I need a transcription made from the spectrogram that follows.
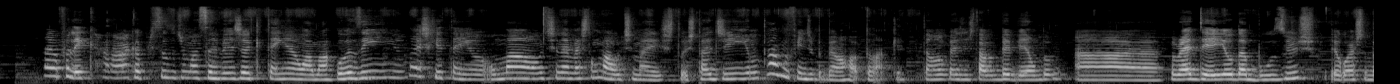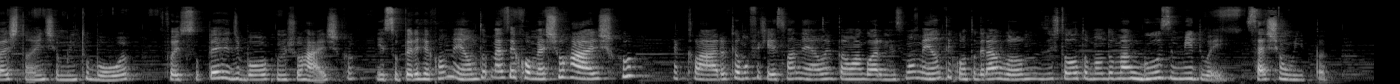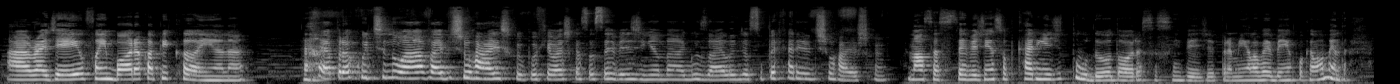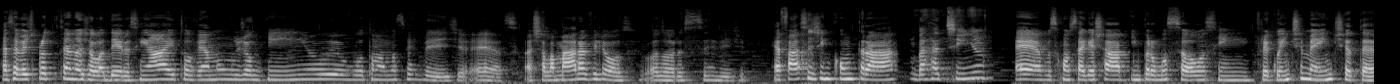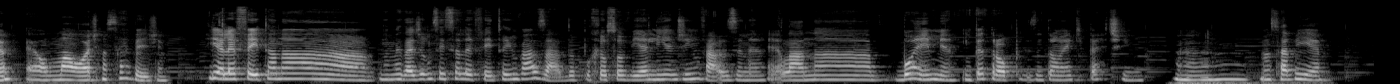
Aí eu falei, caraca, preciso de uma cerveja que tenha um amargorzinho, mas que tenha o um malte, né? Mas um malte mais tostadinho. Eu não tava afim de beber uma Hop Lager. Então a gente tava bebendo a Red Ale da Búzios. Eu gosto bastante, é muito boa. Foi super de boa com churrasco. E super recomendo. Mas aí como é churrasco, é claro que eu não fiquei só nela. Então agora, nesse momento, enquanto gravamos, estou tomando uma Goose Midway Session IPA. A Ale foi embora com a picanha, né? É pra continuar a vibe churrasco, porque eu acho que essa cervejinha da Goose Island é super carinha de churrasco. Nossa, essa cervejinha é super carinha de tudo. Eu adoro essa cerveja. Pra mim, ela vai bem a qualquer momento. É cerveja pra tu ter na geladeira, assim, ai, tô vendo um joguinho, eu vou tomar uma cerveja. É essa. Acho ela maravilhosa. Eu adoro essa cerveja. É fácil de encontrar. Baratinho. É, você consegue achar em promoção, assim, frequentemente até. É uma ótima cerveja. E ela é feita na. Na verdade, eu não sei se ela é feita envasada, porque eu só vi a linha de invase, né? É lá na Boêmia, em Petrópolis, então é aqui pertinho. Hum, não sabia.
